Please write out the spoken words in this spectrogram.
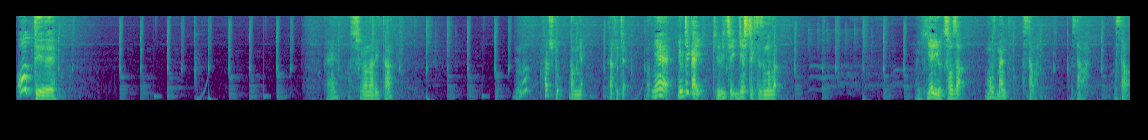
O ty! Okej, okay. Rita. No, chodź tu, do mnie. Trafię cię. No, nie, nie uciekaj! Czyli widzicie, jeszcze chcę za nowe... Ojeju, co za... Movement. Dostała. Dostała. Dostała.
